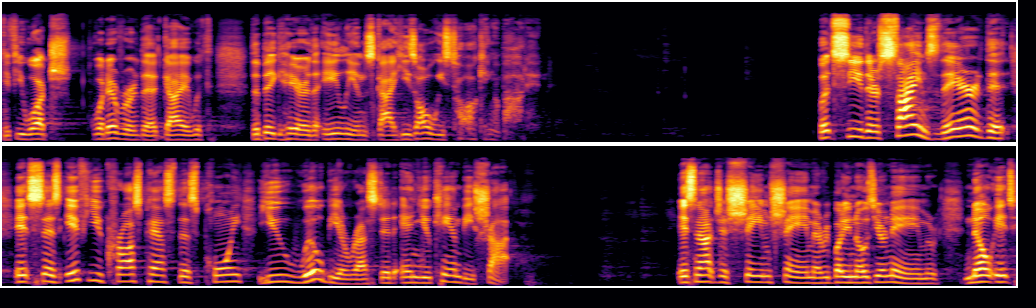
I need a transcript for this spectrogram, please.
If you watch whatever that guy with the big hair, the aliens guy, he's always talking about it. But see, there's signs there that it says if you cross past this point, you will be arrested and you can be shot. It's not just shame, shame, everybody knows your name. No, it's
